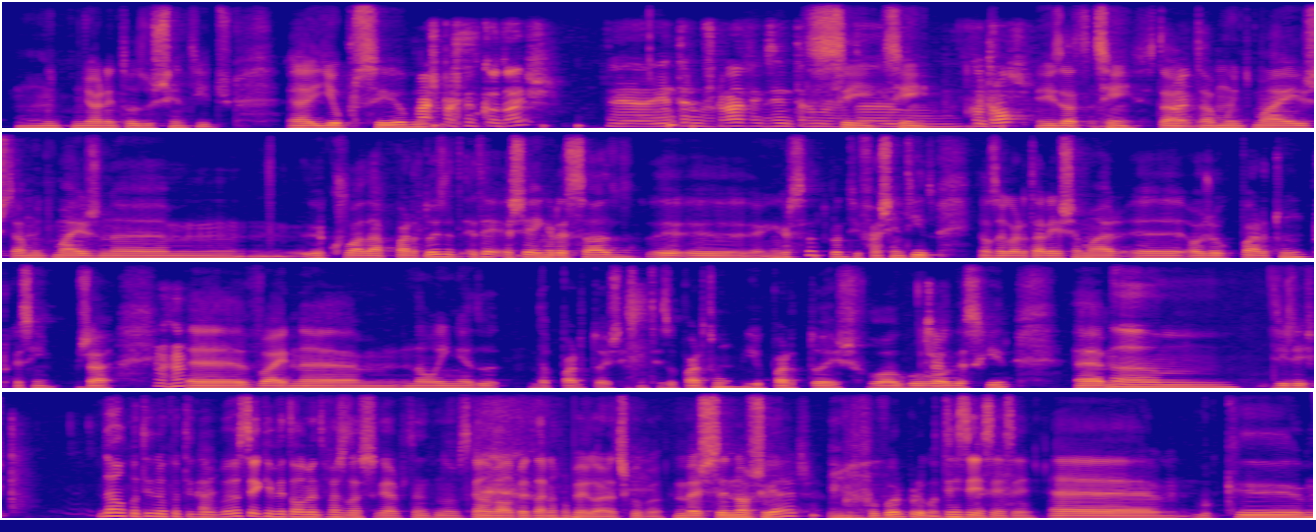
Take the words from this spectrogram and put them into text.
muito melhor em todos os sentidos. Uh, e eu percebo. Mais parecido com o 2? Uh, em termos gráficos, em termos sim, de sim. controles? Exato, sim, está, está muito mais, está muito mais na, colado à parte 2. Até achei engraçado, uh, engraçado, pronto, e faz sentido eles agora estarem a chamar ao jogo parte 1, porque assim já uhum. vai na, na linha do, da parte 2. Assim tens o parte 1 e o parte 2 logo, logo a seguir. Um, um... Diz, diz. Não, continua, continua. Ah. Eu sei que eventualmente vais lá chegar, portanto, não, se calhar não vale a pena interromper agora, desculpa. Mas se não chegar, por favor, pergunta. Sim, sim, sim. sim. Uh, o que.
